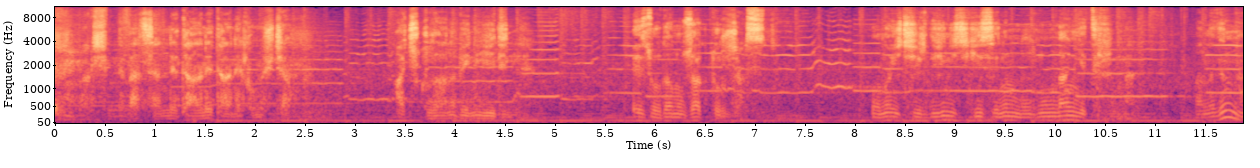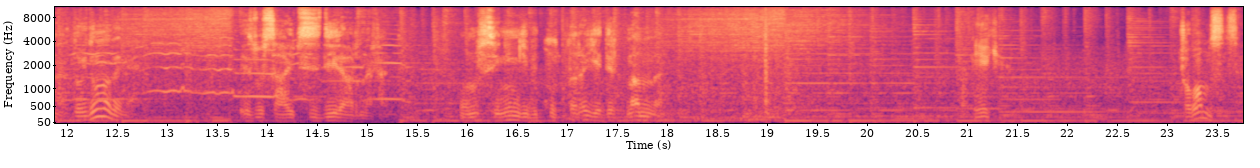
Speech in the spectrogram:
Bak şimdi ben seninle tane tane konuşacağım. Aç kulağını beni iyi dinle. Ezo'dan uzak duracaksın. Ona içirdiğin içkiyi senin burnundan getiririm ben. Anladın mı? Duydun mu beni? Ezo sahipsiz değil Harun Efendi. Onu senin gibi kurtlara yedirtmem ben. Niye ki? Çoban mısın sen?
